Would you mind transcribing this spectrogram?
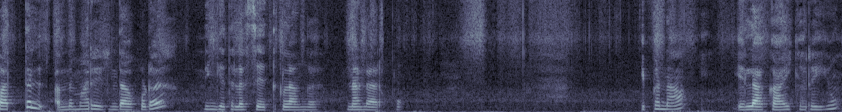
வத்தல் அந்த மாதிரி இருந்தால் கூட நீங்கள் இதில் சேர்த்துக்கலாங்க. நல்லாயிருக்கும் இப்போ நான் எல்லா காய்கறியும்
